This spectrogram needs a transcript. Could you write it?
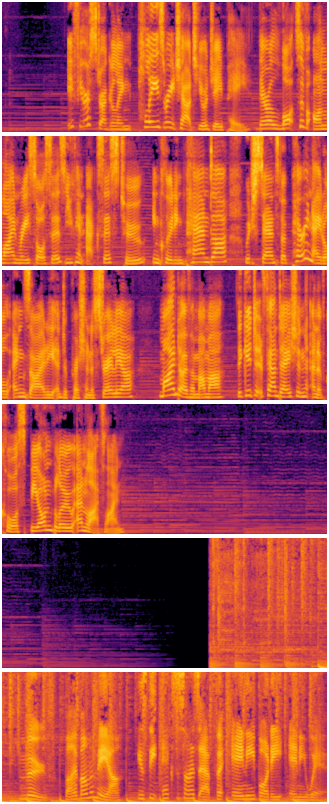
If you're struggling, please reach out to your GP. There are lots of online resources you can access to, including PANDA, which stands for Perinatal Anxiety and Depression Australia, Mind Over Mama, the Gidget Foundation, and of course, Beyond Blue and Lifeline. Move by Mamamia is the exercise app for anybody, anywhere.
